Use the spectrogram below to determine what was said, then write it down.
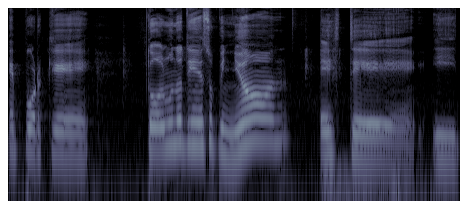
eh, porque todo el mundo tiene su opinión. este y,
